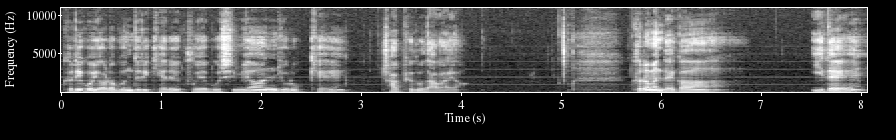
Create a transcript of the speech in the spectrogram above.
그리고 여러분들이 걔를 구해 보시면 이렇게 좌표도 나와요. 그러면 내가 2대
